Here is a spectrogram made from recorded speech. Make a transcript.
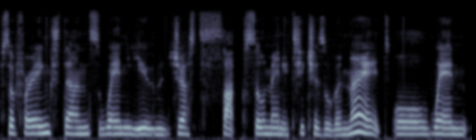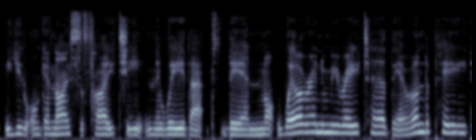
So, for instance, when you just sack so many teachers overnight, or when you organize society in a way that they're not well remunerated, they're underpaid,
